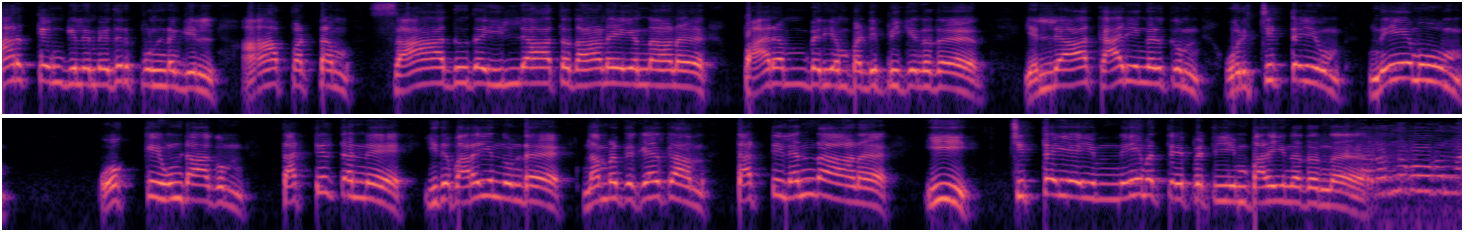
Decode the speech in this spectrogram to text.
ആർക്കെങ്കിലും എതിർപ്പുണ്ടെങ്കിൽ ആ പട്ടം സാധുതയില്ലാത്തതാണ് എന്നാണ് പാരമ്പര്യം പഠിപ്പിക്കുന്നത്. എല്ലാ കാര്യങ്ങൾക്കും ഒരു ചിട്ടയും നിയമവും ഒക്കെ ഉണ്ടാകും. തട്ടിൽ തന്നെ ഇത് പറയുന്നുണ്ട്. നമ്മൾക്ക് കേൾക്കാം തട്ടിൽ എന്താണ് ഈ ചിട്ടയെയും നിയമത്തെ പറ്റിയും പറയുന്നതെന്ന്. കടന്നുപോകുന്ന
